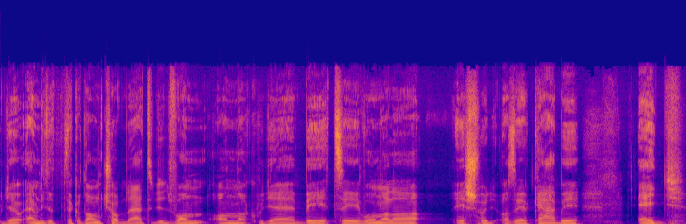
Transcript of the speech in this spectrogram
ugye említettek a dankcsapdát, ugye van annak ugye BC vonala, és hogy azért kb. egy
